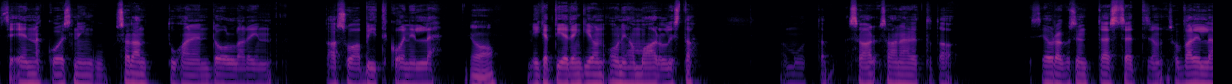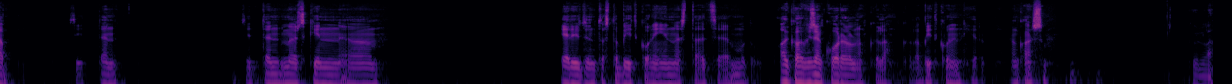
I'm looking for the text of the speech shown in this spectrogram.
se ennakkoisi niin kuin 100 000 dollarin tasoa bitcoinille, Joo. mikä tietenkin on, on ihan mahdollista, mutta saa, saa nähdä, tota, seuraako se nyt tässä, että se on, se on välillä sitten, sitten myöskin äh, eriytynyt tuosta bitcoinin hinnasta, että se mutta aika hyvin sen korreloinut kyllä, kyllä bitcoinin hinnan kanssa. Kyllä.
